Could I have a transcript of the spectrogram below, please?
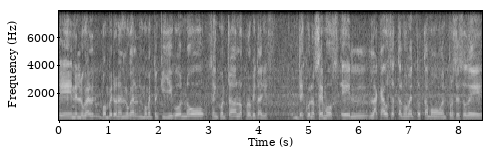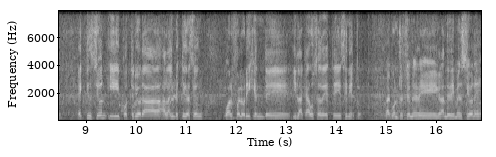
En el lugar, bombero en el lugar, en el momento en que llegó, no se encontraban los propietarios. Desconocemos la causa hasta el momento, estamos en proceso de extinción y posterior a la investigación cuál fue el origen de, y la causa de este siniestro. La construcción es de grandes dimensiones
